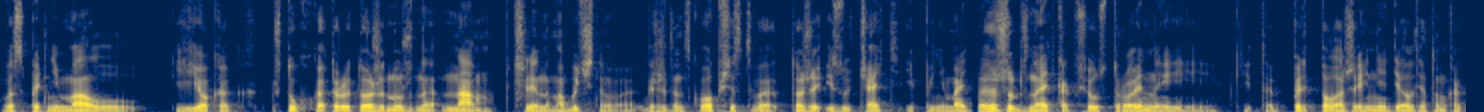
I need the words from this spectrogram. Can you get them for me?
воспринимал ее как штуку, которую тоже нужно нам, членам обычного гражданского общества, тоже изучать и понимать, ну, чтобы знать, как все устроено и какие-то предположения делать о том, как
